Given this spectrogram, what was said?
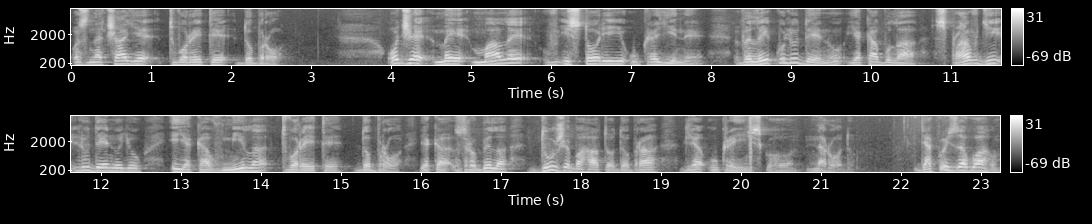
означає творити добро. Отже, ми мали в історії України велику людину, яка була справді людиною і яка вміла творити добро, яка зробила дуже багато добра для українського народу. Дякую за увагу.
